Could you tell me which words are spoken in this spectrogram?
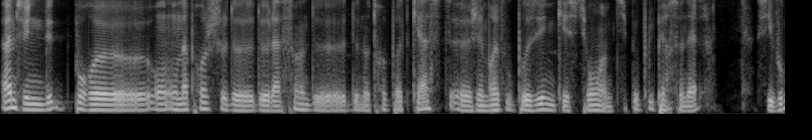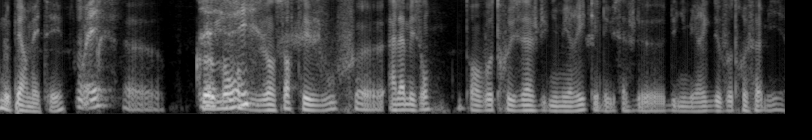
Anne, une pour, on, approche de, la fin de, notre podcast. J'aimerais vous poser une question un petit peu plus personnelle, si vous me le permettez. Oui. comment vous en sortez-vous à la maison dans votre usage du numérique et l'usage du numérique de votre famille?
